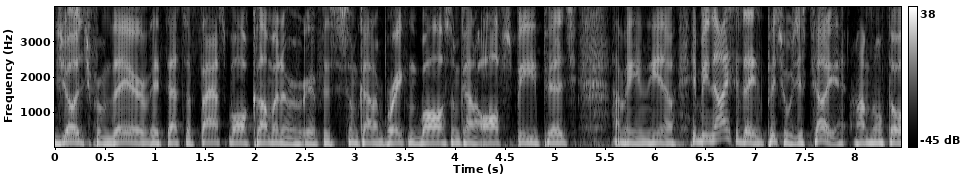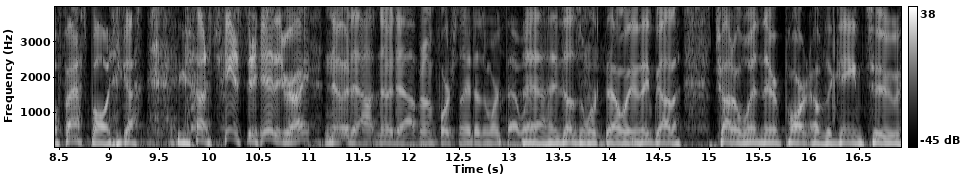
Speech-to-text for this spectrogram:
judge from there if that's a fastball coming or if it's some kind of breaking ball, some kind of off speed pitch. I mean, you know, it'd be nice if the pitcher would just tell you, "I'm going to throw a fastball." You got you got a chance to hit it, right? No doubt, no doubt. But unfortunately, it doesn't work that way. Yeah, it doesn't work that way. They've got to try to win their part of the game too.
